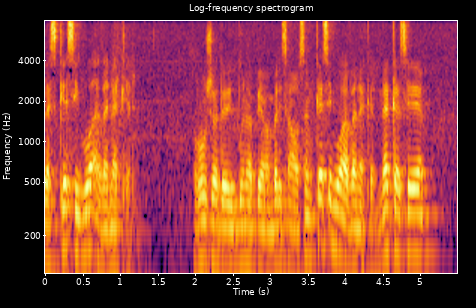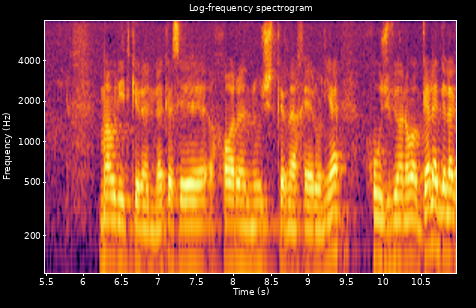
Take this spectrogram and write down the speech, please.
بس کسی بو اوه نکر. روجا داید بونا پیغمبری صلی اللہ علیہ وسلم کسی بو اوه نکر نه کسی مولید کرن نه خارن نوشت کرن خیرونیه خوش ویانوا گله گله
